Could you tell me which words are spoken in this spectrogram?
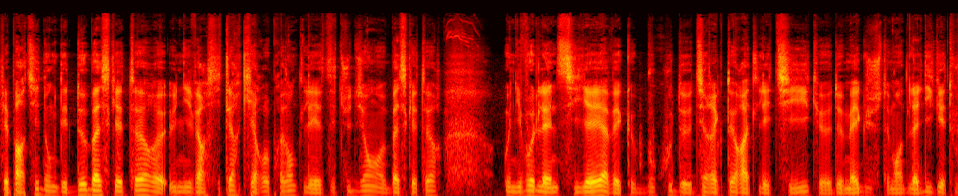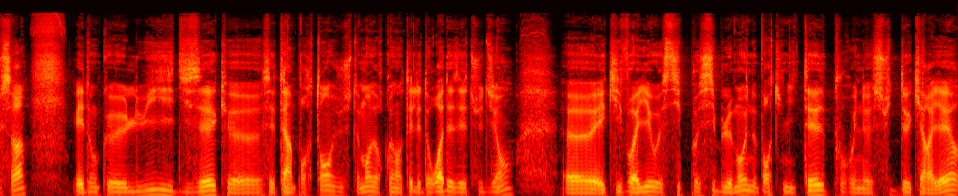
fait partie donc des deux basketteurs euh, universitaires qui représentent les étudiants basketteurs au niveau de la NCA avec beaucoup de directeurs athlétiques, de mecs justement de la ligue et tout ça. Et donc lui, il disait que c'était important justement de représenter les droits des étudiants et qu'il voyait aussi possiblement une opportunité pour une suite de carrière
